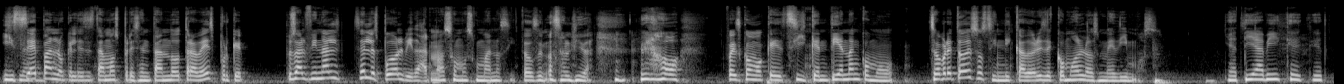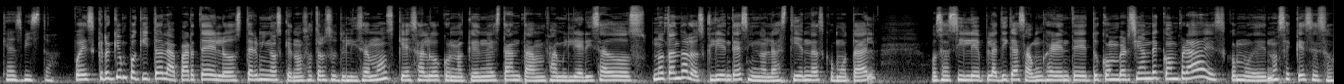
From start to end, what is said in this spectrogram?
y sepan lo que les estamos presentando otra vez, porque pues al final se les puede olvidar, ¿no? Somos humanos y todo se nos olvida. Pero pues como que sí, que entiendan como, sobre todo esos indicadores de cómo los medimos. ¿Y a ti, Avi, qué, qué, has visto? Pues creo que un poquito la parte de los términos que nosotros utilizamos, que es algo con lo que no están tan familiarizados, no tanto los clientes, sino las tiendas como tal. O sea, si le platicas a un gerente tu conversión de compra, es como de no sé qué es eso,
